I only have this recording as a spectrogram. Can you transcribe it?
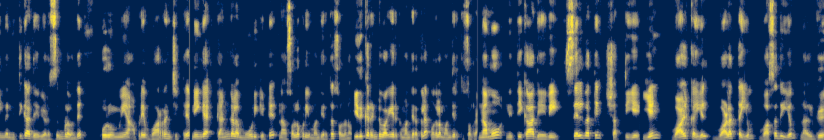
இந்த நித்திகா தேவியோட சிம்பிளை வந்து பொறுமையாக அப்படியே வரைஞ்சிட்டு நீங்கள் கண்களை மூடிக்கிட்டு நான் சொல்லக்கூடிய மந்திரத்தை சொல்லணும். இதுக்கு ரெண்டு வகை இருக்கு மந்திரத்தில். முதல்ல மந்திரத்தை சொல்கிறேன் நமோ நித்திகா தேவி செல்வத்தின் சக்தியே என் வாழ்க்கையில் வளத்தையும் வசதியும் நல்கு.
